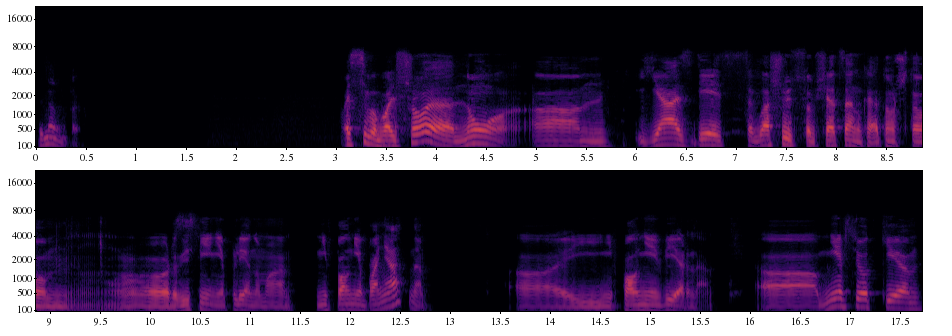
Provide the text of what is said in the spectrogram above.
Примерно так. Спасибо большое. Ну, э, я здесь соглашусь с общей оценкой о том, что э, разъяснение пленума не вполне понятно э, и не вполне верно. Э, мне все-таки, э,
